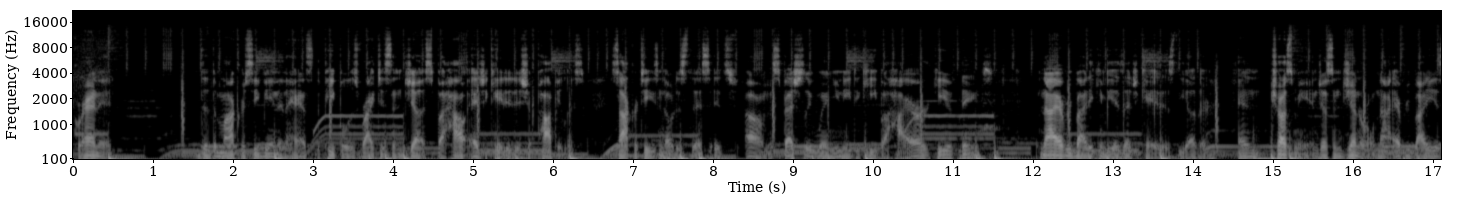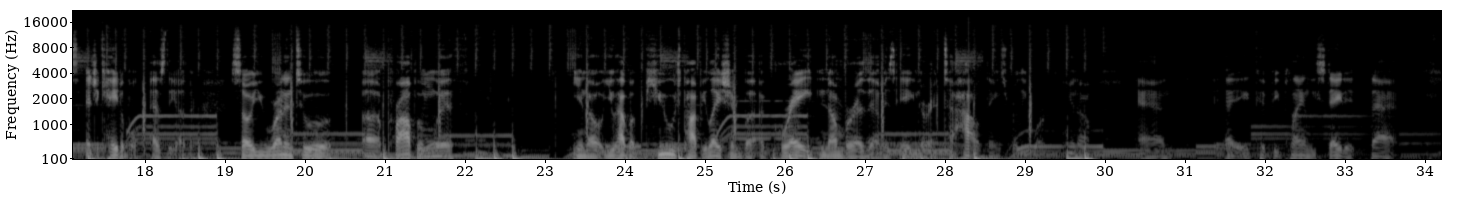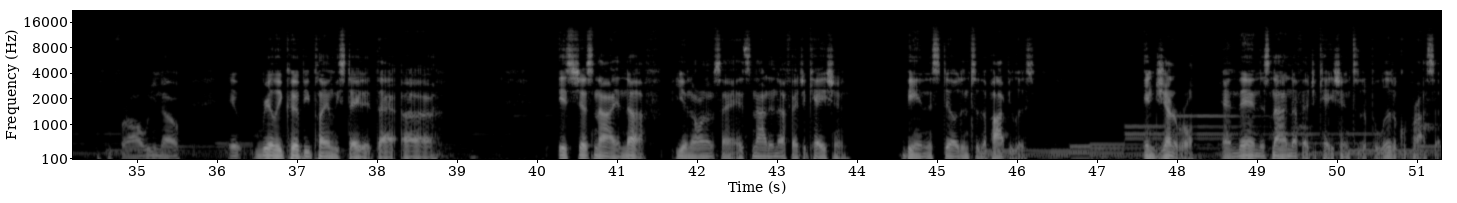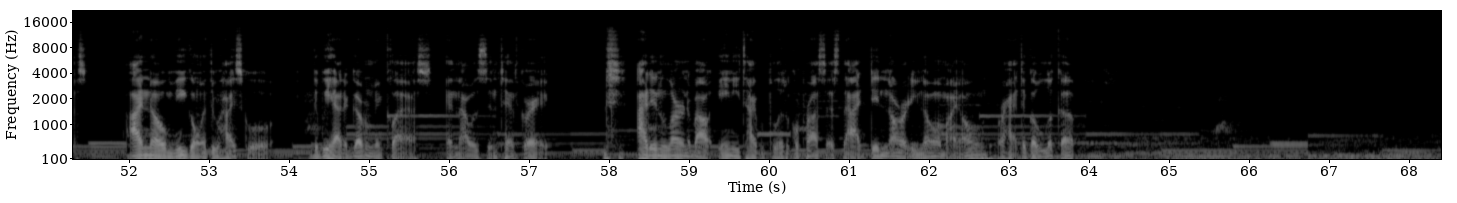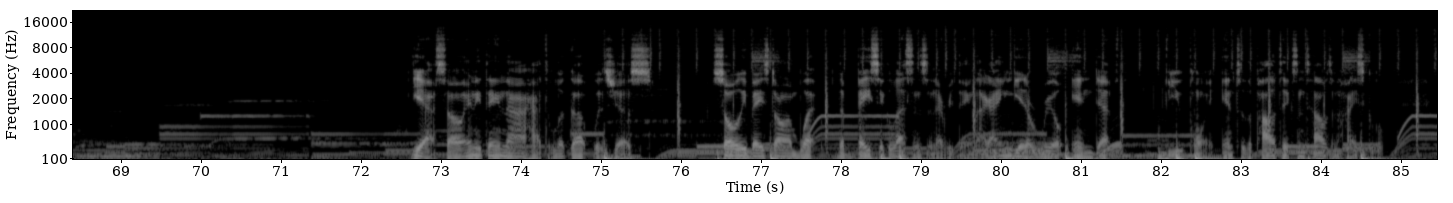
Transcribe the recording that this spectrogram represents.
granted, the democracy being in the hands of the people is righteous and just, but how educated is your populace? Socrates noticed this. It's um, especially when you need to keep a hierarchy of things. Not everybody can be as educated as the other. And trust me, and just in general, not everybody is educatable as the other. So you run into a problem with you know you have a huge population but a great number of them is ignorant to how things really work you know? And it could be plainly stated that for all we know it really could be plainly stated that uh it's just not enough you know what i'm saying? It's not enough education being instilled into the populace in general and then it's not enough education to the political process. I know me going through high school that we had a government class and I was in 10th grade. I didn't learn about any type of political process that I didn't already know on my own or had to go look up. Yeah, so anything that I had to look up was just solely based on what the basic lessons and everything. Like I didn't get a real in-depth viewpoint into the politics until I was in high school.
